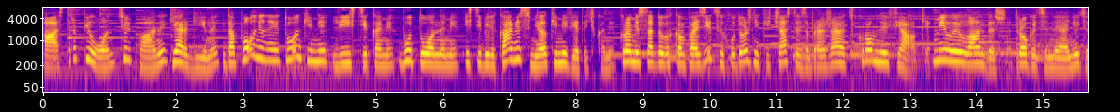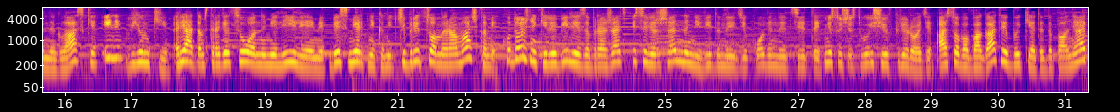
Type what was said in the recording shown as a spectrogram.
астра, пион, тюльпаны, георгины, дополненные тонкими листиками, бутонами и стебельками с мелкими веточками цветочками. Кроме садовых композиций, художники часто изображают скромные фиалки, милые ландыши, трогательные анютины глазки или вьюнки. Рядом с традиционными лилиями, бессмертниками, чебрецом и ромашками художники любили изображать и совершенно невиданные диковинные цветы, не существующие в природе. Особо богатые букеты дополняют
